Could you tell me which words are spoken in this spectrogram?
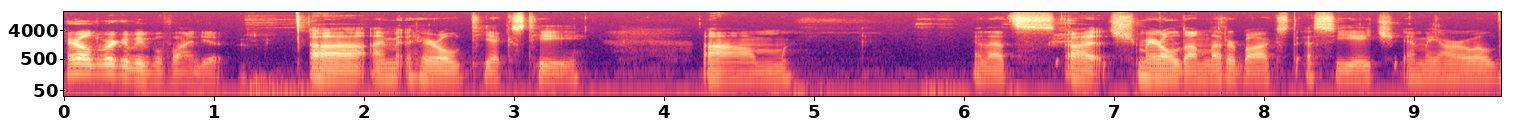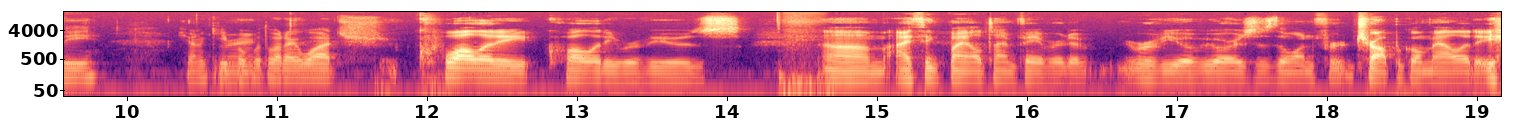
Harold, where can people find you? Uh, I'm at Harold TXT. Um, and that's uh, Schmarold on Letterboxd, S C H M A R O L D. If you want to keep Right. up with what I watch, Quality, quality reviews. Um, I think my all-time favorite of, review of yours is the one for Tropical Malady.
